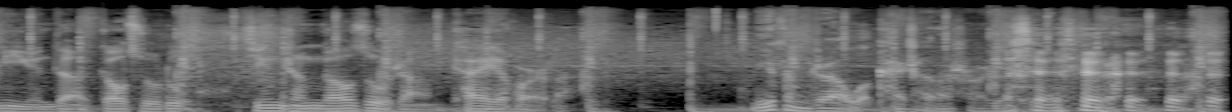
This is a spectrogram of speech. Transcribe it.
密云的高速路，京承高速上开一会儿了。你怎么知道我开车的时候也？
